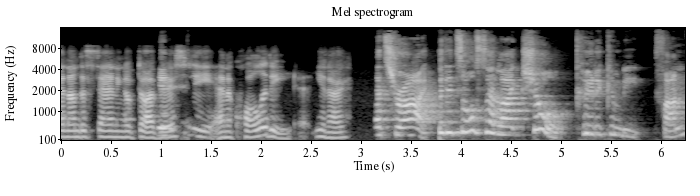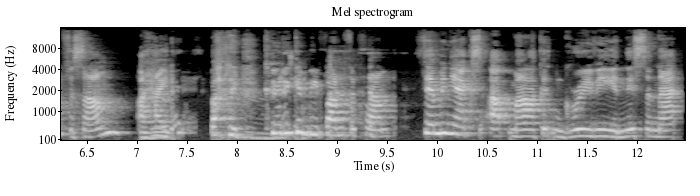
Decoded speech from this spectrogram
and understanding of diversity and equality, you know. That's right. But it's also like, sure, Kuta can be fun for some. I hate mm. it, but mm, Kuta can be fun for some. Seminyak's upmarket and groovy and this and that.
